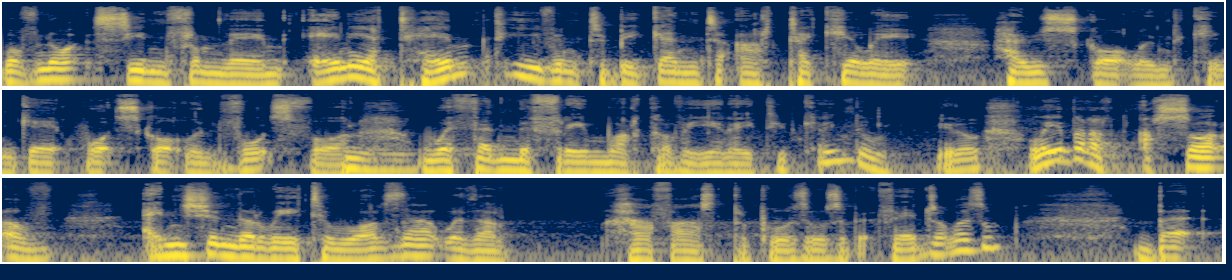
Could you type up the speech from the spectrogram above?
We've not seen from them any attempt even to begin to articulate how Scotland can get what Scotland votes for mm. within the framework of a United Kingdom. You know, Labour are, are sort of inching their way towards that with their half-assed proposals about federalism, but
